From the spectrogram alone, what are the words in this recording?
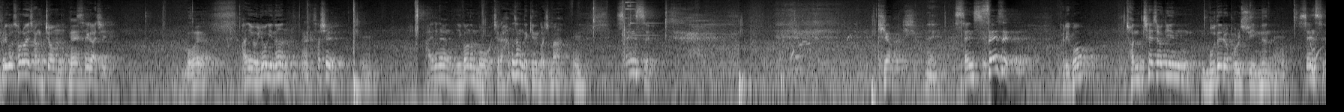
그리고 서로의 장점 네. 세 가지. 뭐예요? 아니 은혁이는 네. 사실 음, 아니 그냥 이거는 뭐 제가 항상 느끼는 거지만 음. 센스. 기가 막히죠. 네. 센스. 센스. 그리고 전체적인 무대를 볼 수 있는 어. 센스.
